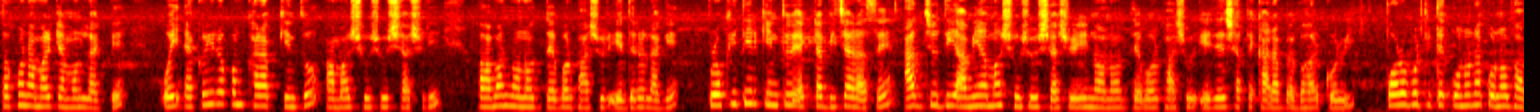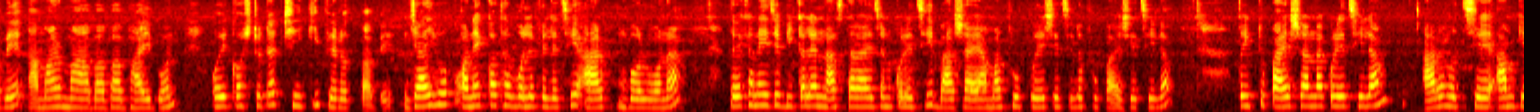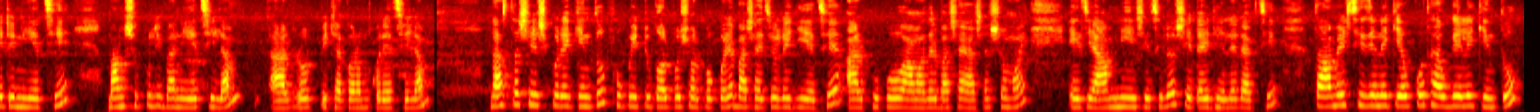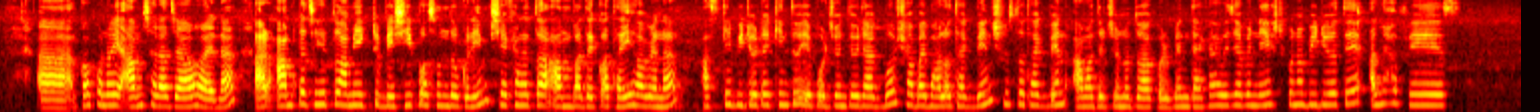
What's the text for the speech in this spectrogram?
তখন আমার কেমন লাগবে? ওই একই রকম খারাপ কিন্তু আমার শ্বশুর, শাশুড়ি বা আমার ননদ, দেবর, ভাসুর এদেরও লাগে। প্রকৃতির কিন্তু একটা বিচার আছে, আজ যদি আমি আমার শ্বশুর, শাশুড়ি, ননদ, দেবর, ভাসুর এদের সাথে খারাপ ব্যবহার করি পরবর্তীতে কোনো না কোনোভাবে আমার মা, বাবা ভাই বোন ওই কষ্টটা ঠিকই ফেরত পাবে। যাই হোক, অনেক কথা বলে ফেলেছি, আর বলব না। তো এখানে এই যে বিকালের নাস্তার আয়োজন করেছি, বাসায় আমার ফুপু এসেছিল, ফুপা এসেছিল। তো একটু পায়েস রান্না করেছিলাম, আর হচ্ছে আম কেটে নিয়েছি, মাংস পুলি বানিয়েছিলাম, আর রোট পিঠা গরম করেছিলাম। নাস্তা শেষ করে কিন্তু ফুপু একটু গল্প স্বল্প করে বাসায় চলে গিয়েছে। আর ফুপু আমাদের বাসায় আসার সময় এই যে আম নিয়ে এসেছিল সেটাই ঢেলে রাখছি। তো আমের সিজনে কেউ কোথাও গেলে কিন্তু কখনোই আম ছাড়া যাওয়া হয় না। আর আমটা যেহেতু আমি একটু বেশি পছন্দ করি, সেখানে তো আম বাদে কথাই হবে না। আজকের ভিডিওটা কিন্তু এ পর্যন্তই রাখব। সবাই ভালো থাকবেন, সুস্থ থাকবেন। আমাদের জন্য দোয়া করবেন। দেখা হয়ে যাবে নেক্সট কোনো ভিডিওতে। আল্লাহ হাফেজ।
